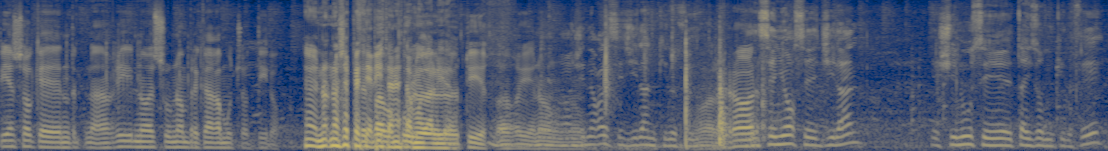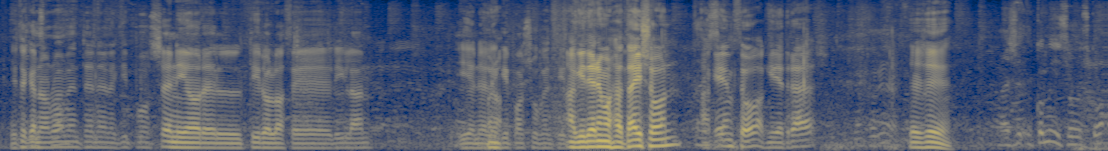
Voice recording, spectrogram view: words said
pienso que Henri no es un hombre que haga mucho tiro. No, no es especialista en esta modalidad. tir, Henri, non, en non. général, c'est Gilan qui le fait. Voilà. Error. En senior, c'est Gilan. Et chez nous, c'est Tyson qui le fait. Dice que normalmente en el equipo senior el tiro lo hace Dylan y en el Bueno, equipo sub-23. Aquí tenemos a Tyson, a Tyson. Kenzo, aquí detrás. Sí, sí. Ah, ils sont le score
